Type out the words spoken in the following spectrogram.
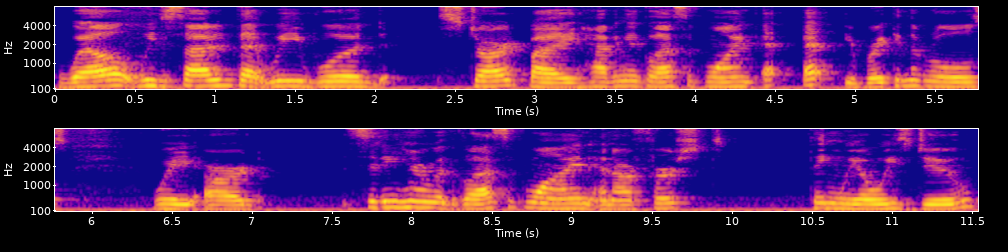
Well, we decided that we would start by having a glass of wine. Eh, eh, you're breaking the rules. We are sitting here with a glass of wine, and our first thing we always do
